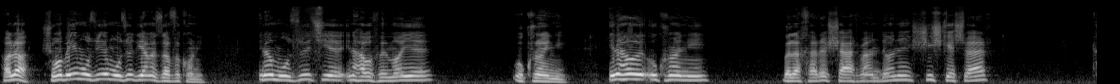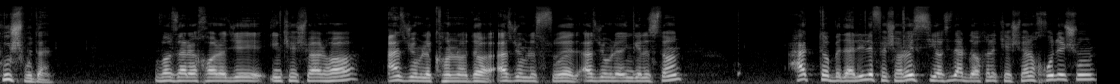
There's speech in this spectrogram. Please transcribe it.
حالا شما به این موضوع موضوع دیگه هم اضافه کنید. اینا موضوع چیه؟ این هواپیمای اوکراینی. این هواپیمای اوکراینی بالاخره شهروندان شش کشور توش بودن. وزرای خارجه این کشورها از جمله کانادا از جمله سوئد از جمله انگلستان حتی به دلیل فشارهای سیاسی در داخل کشور خودشون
